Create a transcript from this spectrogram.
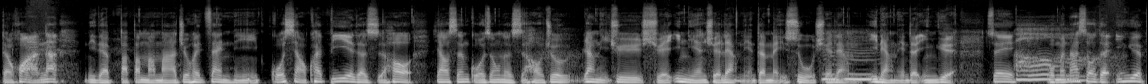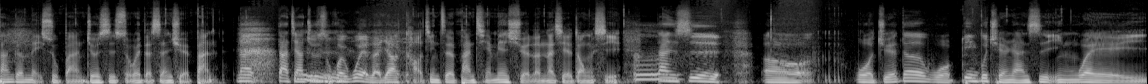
的话，那你的爸爸妈妈就会在你国小快毕业的时候，要升国中的时候，就让你去学一年、学两年的美术，学两一两年的音乐。所以，我们那时候的音乐班跟美术班就是所谓的升学班。那大家就是会为了要考进这班，前面学了那些东西。但是，呃，我觉得我并不全然是因为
